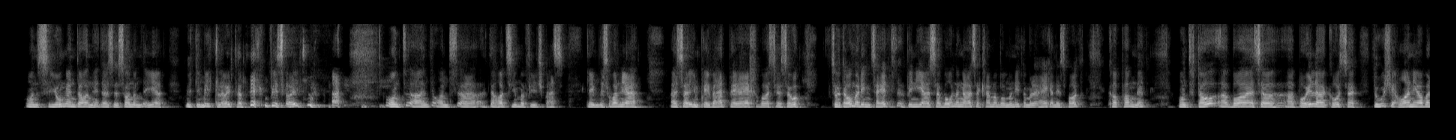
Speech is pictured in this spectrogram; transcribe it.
uns Jungen da, nicht, also, sondern eher mit den Mittelalterlichen bis Alten. und, und, und äh, da hat es immer viel Spaß gegeben. Das waren ja, also im Privatbereich war es ja so, zur damaligen Zeit bin ich aus einer Wohnung rausgekommen, wo wir nicht einmal ein eigenes Bad gehabt haben, nicht? Und da äh, war also ein Boiler, große Dusche, eine aber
